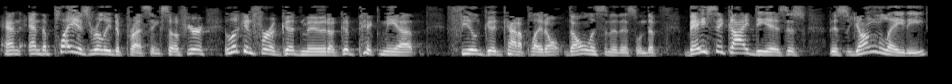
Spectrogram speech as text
And, and the play is really depressing. So if you're looking for a good mood, a good pick me up, feel good kind of play, don't, don't listen to this one. The basic idea is this, this young lady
